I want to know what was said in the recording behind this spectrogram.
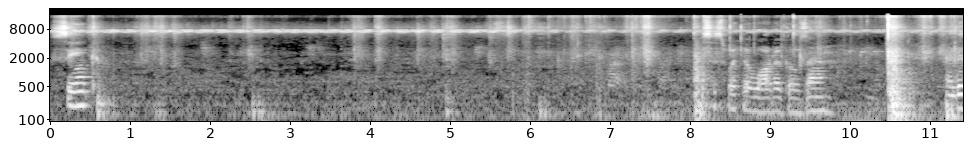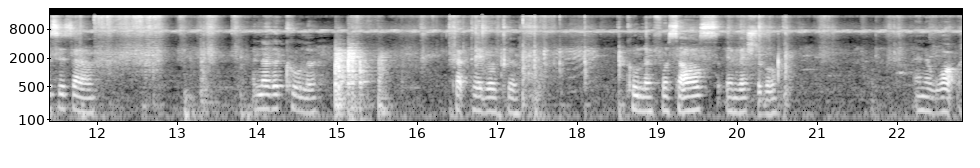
Sink. This is where the water goes in. And this is a another cooler. Cup table too. Cooler for sauce and vegetable. And a wok,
